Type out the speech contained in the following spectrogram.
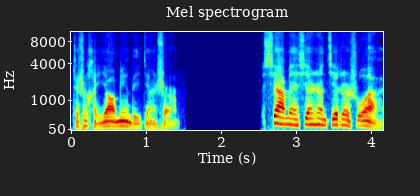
这是很要命的一件事儿。下面先生接着说啊，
